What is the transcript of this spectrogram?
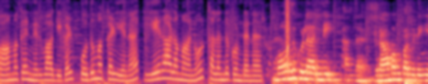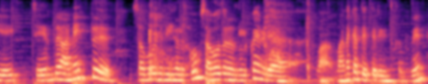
பாமக நிர்வாகிகள் பொதுமக்கள் என ஏராளமானோர் கலந்து கொண்டனர். மோதுகுலாள்ளி அந்த கிராம பகுதியை சேர்ந்த அனைத்து சகோதரிகளுக்கும் சகோதரர்களுக்கும் என்னுடைய வ- வணக்கத்தை தெரிவித்துக் கொள்வேன்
